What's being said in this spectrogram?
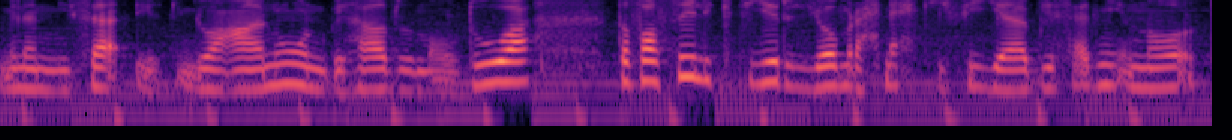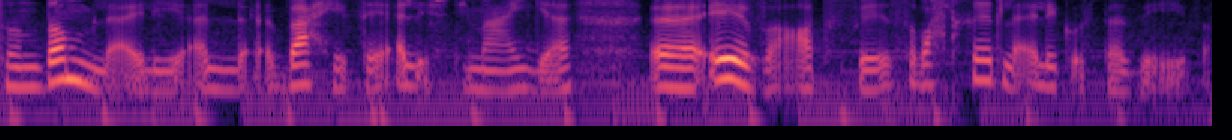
من النساء يعانون بهذا الموضوع. تفاصيل كتير اليوم رح نحكي فيها. بيسعدني إنه تنضم لي الباحثة الاجتماعية آه، إيفا عطفة صباح الخير لك أستاذة إيفا.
